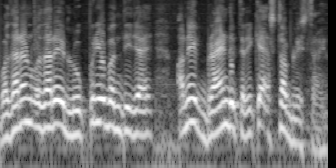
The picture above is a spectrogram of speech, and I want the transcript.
વધારે ને વધારે લોકપ્રિય બનતી જાય અને એક બ્રાન્ડ તરીકે એસ્ટાબ્લિશ થાય.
